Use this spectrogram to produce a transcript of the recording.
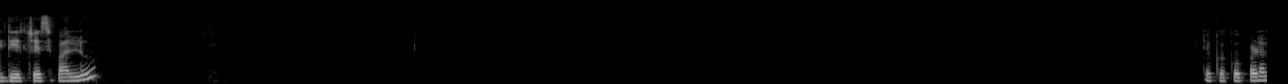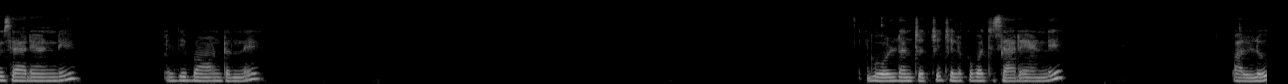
ఇది వచ్చేసి పళ్ళు. ఇది ఒక కుప్పడం శారీ అండి. ఇది బాగుంటుంది. గోల్డ్ అంచు వచ్చి చిలకపచ్చి శారీ అండి. పళ్ళు.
